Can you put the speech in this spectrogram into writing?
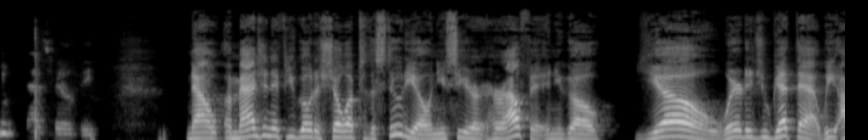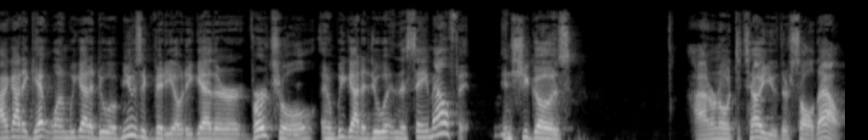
That's filthy. Now, imagine if you go to show up to the studio and you see her, her outfit and you go, "Yo, where did you get that? We I got to get one. We got to do a music video together, virtual, and we got to do it in the same outfit." And she goes, "I don't know what to tell you. They're sold out."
